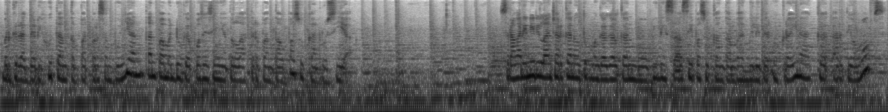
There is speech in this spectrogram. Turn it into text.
bergerak dari hutan tempat persembunyian tanpa menduga posisinya telah terpantau pasukan Rusia. Serangan ini dilancarkan untuk menggagalkan mobilisasi pasukan tambahan militer Ukraina ke Artyomovsk.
